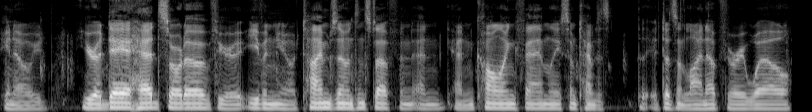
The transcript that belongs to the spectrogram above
You know, you're a day ahead, sort of. You're even, you know, time zones and stuff, and and and calling family. Sometimes it's it doesn't line up very well.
